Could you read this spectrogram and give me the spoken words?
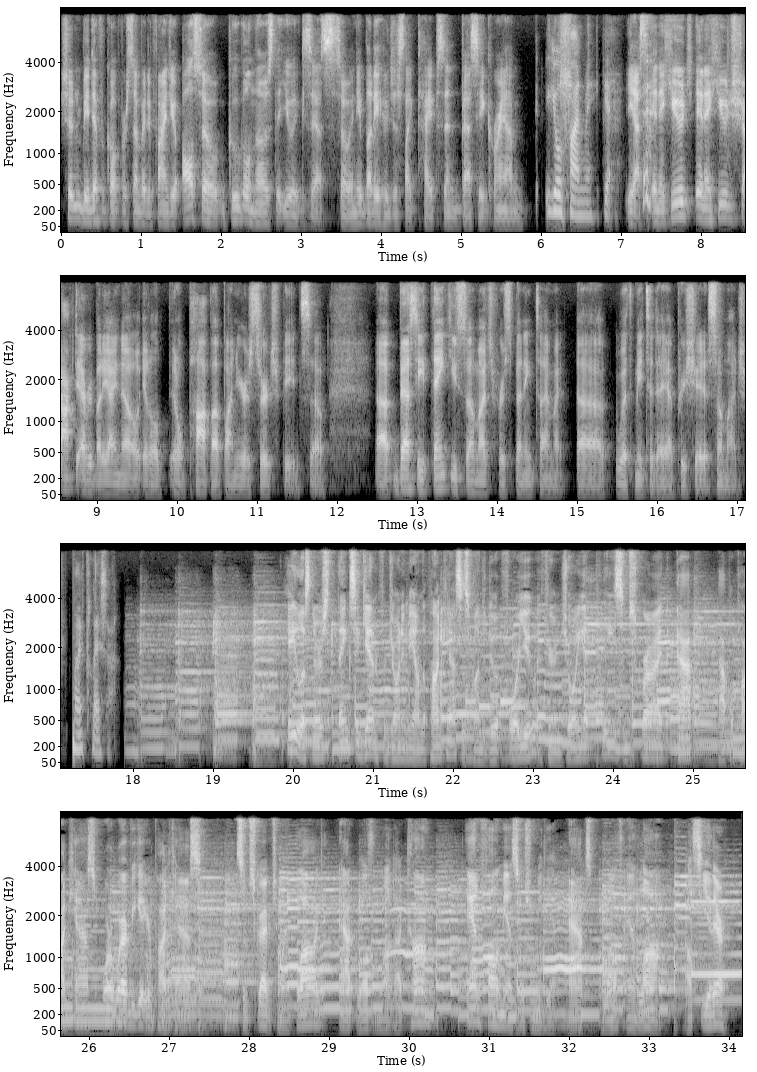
shouldn't be difficult for somebody to find you. Also, Google knows that you exist. So anybody who just like types in Bessie Graham, you'll find me. Yeah. yes, in a huge in a huge shock to everybody I know, it'll it'll pop up on your search feed. So uh, Bessie, thank you so much for spending time uh, with me today. I appreciate it so much. My pleasure. Hey, listeners, thanks again for joining me on the podcast. It's fun to do it for you. If you're enjoying it, please subscribe at Apple Podcasts or wherever you get your podcasts. Subscribe to my blog at wealthandlaw.com and follow me on social media at wealth and law. I'll see you there.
